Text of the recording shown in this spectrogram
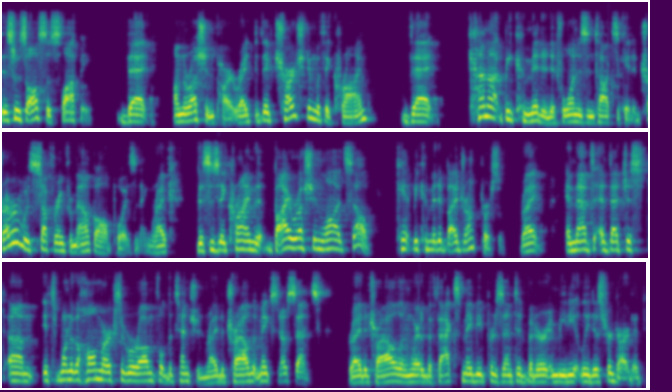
this was also sloppy that on the Russian part, right? That they've charged him with a crime that cannot be committed if one is intoxicated. Trevor was suffering from alcohol poisoning, right? This is a crime that by Russian law itself can't be committed by a drunk person, right? And that's that just um, it's one of the hallmarks of a wrongful detention, right? A trial that makes no sense, right? A trial and where the facts may be presented but are immediately disregarded.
